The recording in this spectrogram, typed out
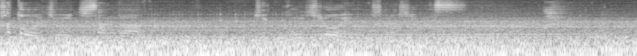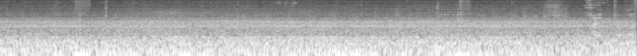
な加藤純一さんが結婚披露宴をしたらしいですこれどこだ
